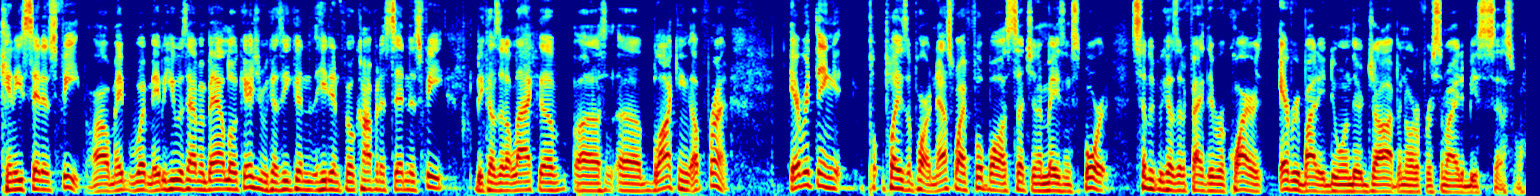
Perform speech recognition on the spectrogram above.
Can he set his feet? Or maybe what? Maybe he was having bad location because he couldn't. He didn't feel confident setting his feet because of the lack of uh, uh, blocking up front everything p- plays a part, and that's why football is such an amazing sport. Simply because of the fact that it requires everybody doing their job in order for somebody to be successful.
